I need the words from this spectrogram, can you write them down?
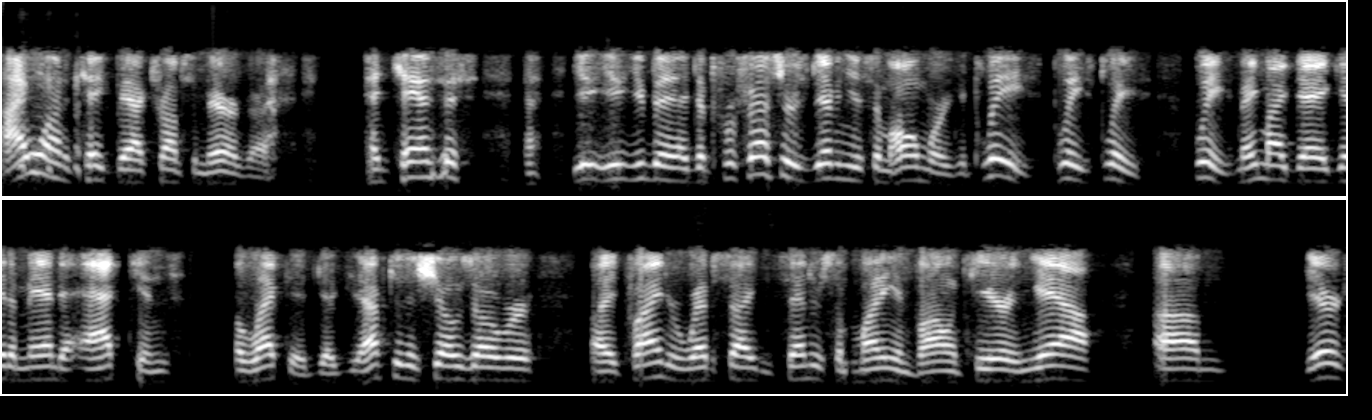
I want to take back Trump's America, and Kansas. You, you, you've been the professor is giving you some homework. Please, please, please, please make my day. Get Amanda Adkins elected. After the show's over, I find her website and send her some money and volunteer. And yeah, um, Derek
